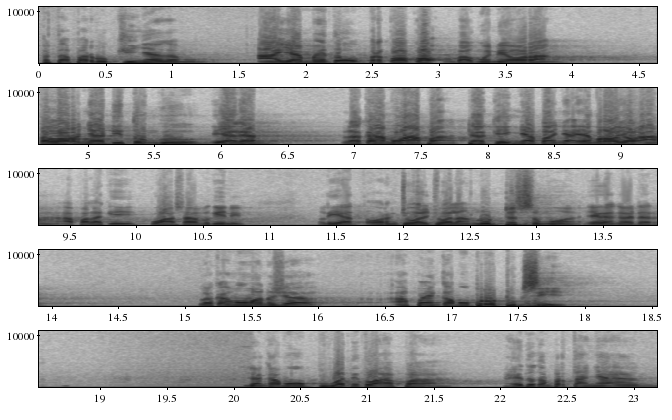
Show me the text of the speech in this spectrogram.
Betapa ruginya kamu. Ayam itu berkokok membanguni orang. Telurnya ditunggu iya kan? Lah kamu apa? Dagingnya banyak yang royoan apalagi puasa begini. Lihat orang jual-jualan ludes semua iya kan kadar lah kamu manusia apa yang kamu produksi? Yang kamu buat itu apa? Nah itu kan pertanyaan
